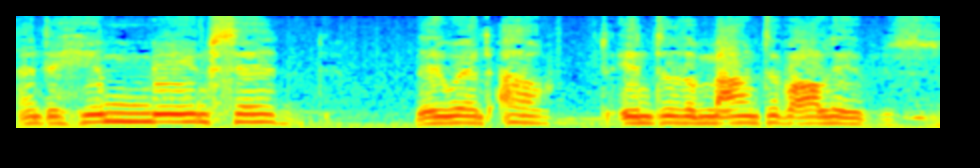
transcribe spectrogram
And to him being said, they went out into the Mount of Olives.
